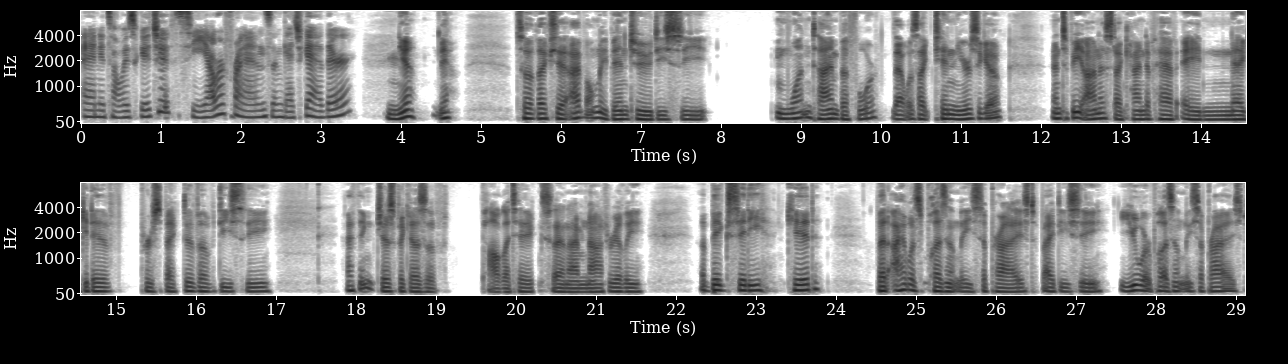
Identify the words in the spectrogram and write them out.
and it's always good to see our friends and get together. Yeah, yeah. So, Alexia, I've only been to DC one time before. That was like 10 years ago. And to be honest, I kind of have a negative perspective of DC. I think just because of politics, and I'm not really a big city kid, but I was pleasantly surprised by DC. You were pleasantly surprised.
